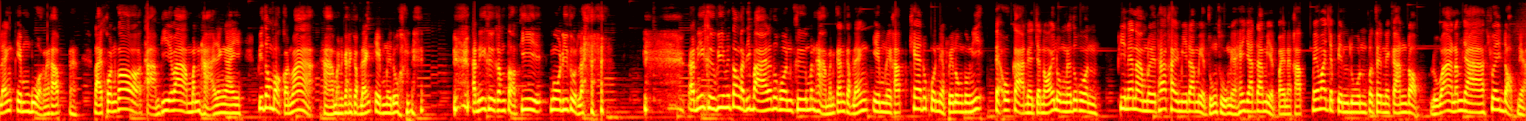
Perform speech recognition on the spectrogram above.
แรงเอ็มบวกนะครับ หลายคนก็ถามพี่ว่ามันหายังไง พี่ต้องบอกก่อนว่าหาเหมือนกันกับแรงเอ็มเลยทุกคนอันนี้คือคำตอบที่โง่ที่สุดแล้วอันนี้คือพี่ไม่ต้องอธิบายแล้วทุกคนคือมันหาเหมือนกันกับแรงเอ็มเลยครับ แค่ทุกคนเนี่ยไปลงตรงนี้ แต่โอกาสเนี่ยจะน้อยลงนะทุกคน พี่แนะนำเลยถ้าใครมีดาเมจสูงๆเนี่ยให้ยัดดาเมจไปนะครับ ไม่ว่าจะเป็นรูนเปอร์เซ็นต์ในการดรอปหรือว่าน้ำยาช่วยดรอปเนี่ย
